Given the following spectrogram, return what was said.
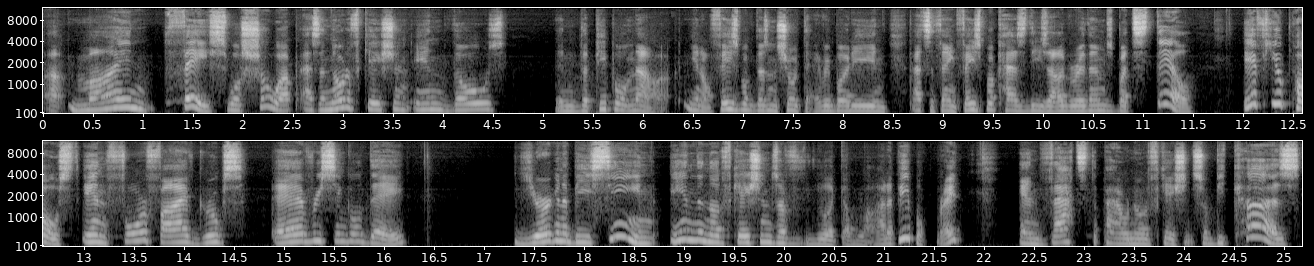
uh, my face will show up as a notification in those in the people. Now you know Facebook doesn't show it to everybody and that's the thing. Facebook has these algorithms but still if you post in four or five groups every single day you're going to be seen in the notifications of like a lot of people right? And that's the power notification. So because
